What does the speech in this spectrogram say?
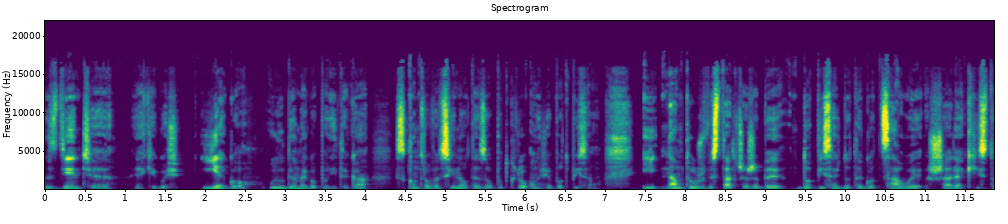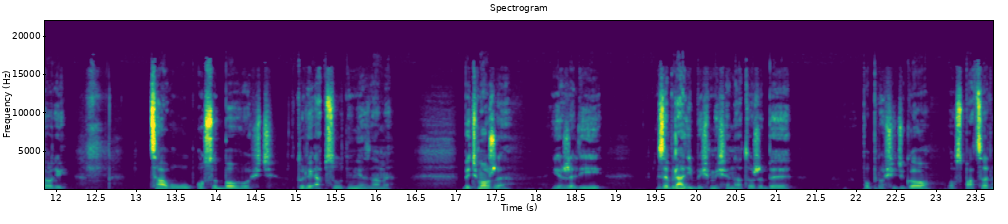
zdjęcie jakiegoś jego ulubionego polityka z kontrowersyjną tezą, pod którą on się podpisał. I nam to już wystarczy, żeby dopisać do tego cały szereg historii, całą osobowość, której absolutnie nie znamy. Być może, jeżeli zebralibyśmy się na to, żeby poprosić go o spacer,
